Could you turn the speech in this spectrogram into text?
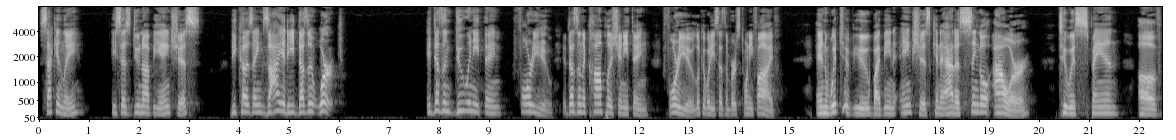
Secondly, he says, do not be anxious because anxiety doesn't work. It doesn't do anything for you. It doesn't accomplish anything for you. Look at what he says in verse 25. And which of you, by being anxious, can add a single hour to his span of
